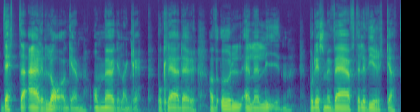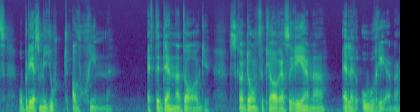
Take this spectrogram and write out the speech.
Detta är lagen om mögelangrepp på kläder av ull eller lin, på det som är vävt eller virkat och på det som är gjort av skinn. Efter denna dag ska de förklaras rena eller orena.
